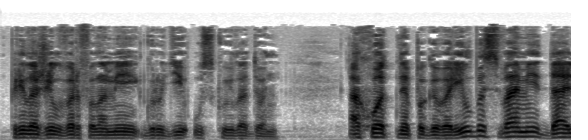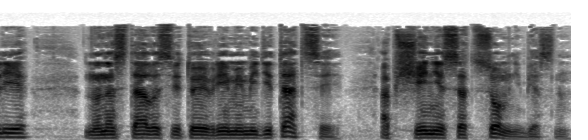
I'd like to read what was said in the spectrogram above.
— приложил Варфоломей к груди узкую ладонь. «Охотно поговорил бы с вами далее, но настало святое время медитации, общения с Отцом Небесным.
